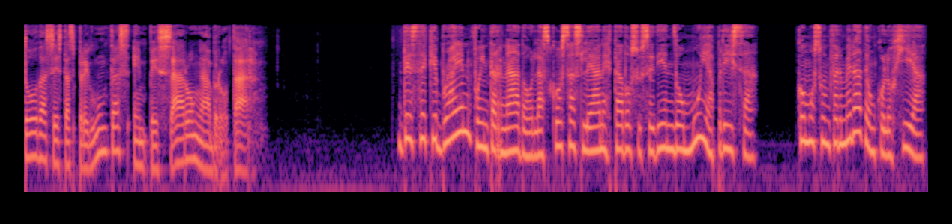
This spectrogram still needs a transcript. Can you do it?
todas estas preguntas empezaron a brotar. Desde que Brian fue internado, las cosas le han estado sucediendo muy a prisa. Como su enfermera de oncología,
